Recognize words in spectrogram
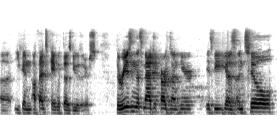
uh, you can authenticate with those users. The reason this magic card's on here is because until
